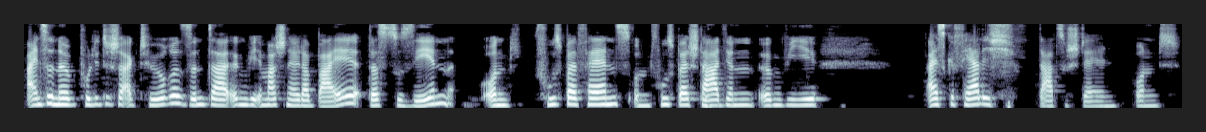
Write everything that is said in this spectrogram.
Einzelne politische Akteure sind da irgendwie immer schnell dabei, das zu sehen und Fußballfans und Fußballstadien irgendwie als gefährlich darzustellen. Und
